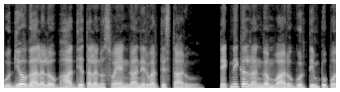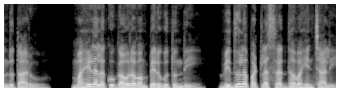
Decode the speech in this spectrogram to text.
ఉద్యోగాలలో బాధ్యతలను స్వయంగా నిర్వర్తిస్తారు. టెక్నికల్ రంగం వారు గుర్తింపు పొందుతారు. మహిళలకు గౌరవం పెరుగుతుంది. విధుల పట్ల శ్రద్ధ వహించాలి.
